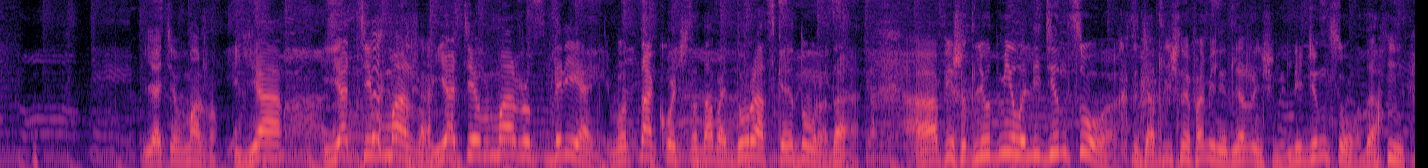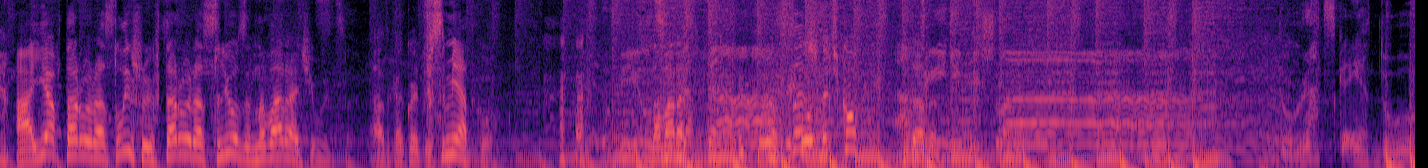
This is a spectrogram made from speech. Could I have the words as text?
Я тебе вмажу. Я, я тебе вмажу, я тебе вмажу дрянь. Вот так хочется добавить. Дурацкая дура, да. А, пишет Людмила Леденцова. Кстати, отличная фамилия для женщины. Леденцова, да. А я второй раз слышу, и второй раз слезы наворачиваются. А От какой В песни? смятку. Наворачиваются. Секундочку. Да, да. не пришла. Дурацкая дура.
